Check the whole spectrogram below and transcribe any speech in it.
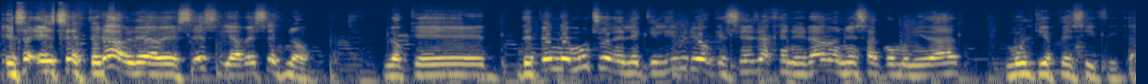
Es, es esperable a veces y a veces no lo que depende mucho del equilibrio que se haya generado en esa comunidad multiespecífica.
